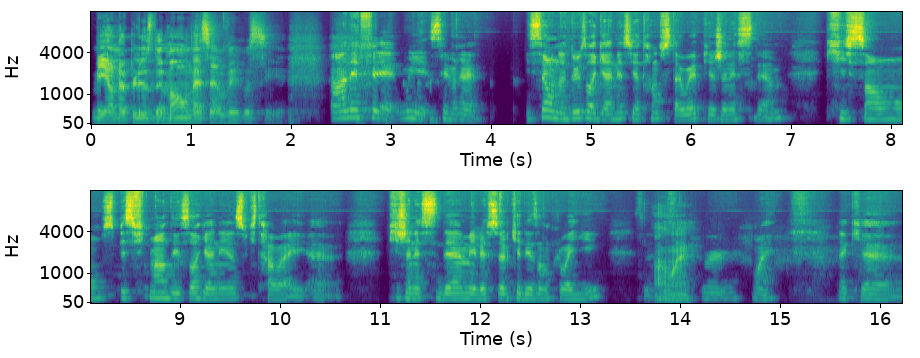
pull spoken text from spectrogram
mais on a plus de monde à servir aussi En effet, oui, c'est vrai. Ici, on a deux organismes, il y a Trans Outaouais puis il y a Jeunesse Idem, qui sont spécifiquement des organismes qui travaillent. Euh, puis Jeunesse Idem est le seul qui a des employés. Ah ouais. peu- ouais. Fait que euh,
